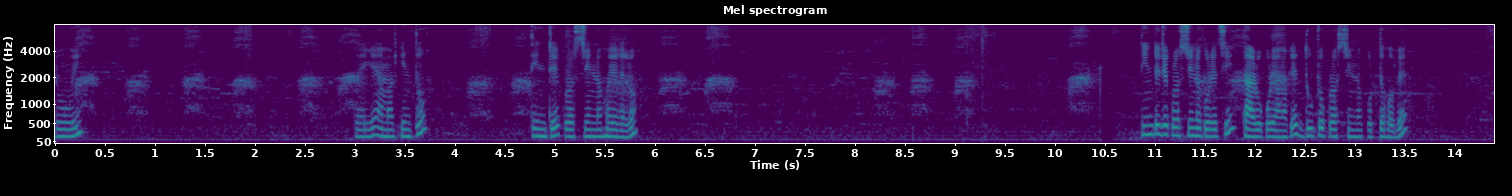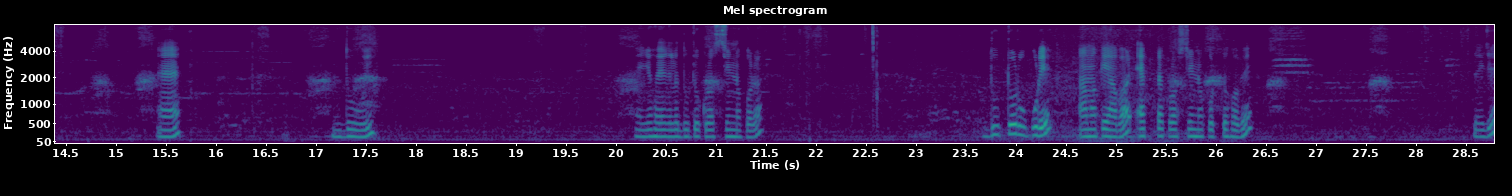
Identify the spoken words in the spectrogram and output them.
দুই। তাই আমার কিন্তু তিনটে ক্রস চিহ্ন হয়ে গেল। তিনটে যে ক্রস চিহ্ন করেছি, তার উপরে আমাকে দুটো ক্রস চিহ্ন করতে হবে। এক, দুই। এই যে হয়ে গেল দুটো ক্রস চিহ্ন করা। দুটোর উপরে আমাকে আবার একটা ক্রস চিহ্ন করতে হবে। এই যে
